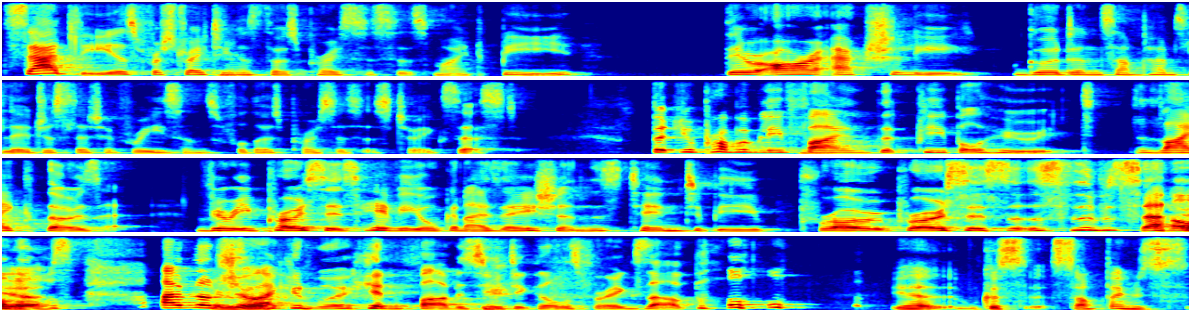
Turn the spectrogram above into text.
Sadly, as frustrating yeah. as those processes might be, there are actually good and sometimes legislative reasons for those processes to exist. But you'll probably hmm. find that people who like those very process heavy organizations tend to be pro processes themselves. Yeah. I'm not exactly. sure I could work in pharmaceuticals, for example. yeah, because sometimes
